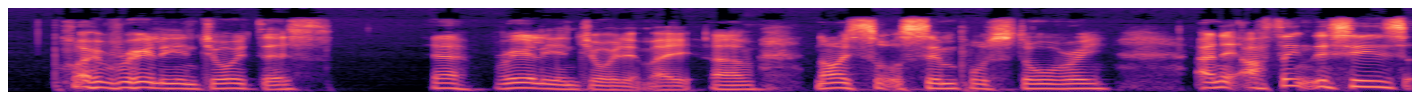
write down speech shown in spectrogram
I really enjoyed this. Yeah, really enjoyed it, mate. Um, nice sort of simple story, and it, I think this is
